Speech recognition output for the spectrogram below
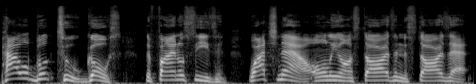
Power Book 2 Ghost, the final season. Watch now only on Starz and the Starz app.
